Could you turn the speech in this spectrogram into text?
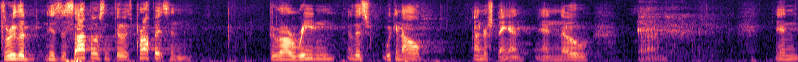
through the, his disciples and through his prophets and through our reading of this, we can all understand and know. Um, and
